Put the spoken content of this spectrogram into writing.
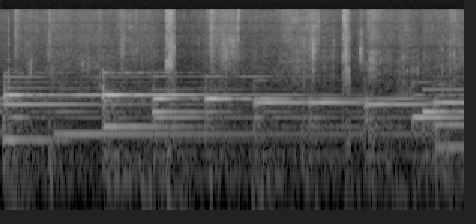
Thank you.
